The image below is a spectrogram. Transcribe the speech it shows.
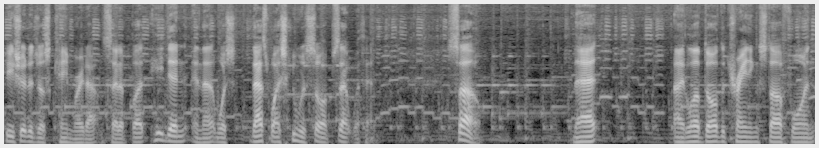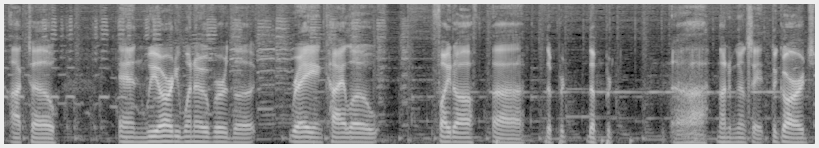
He should have just came right out and said it, but he didn't, and that was that's why she was so upset with him. So that I loved all the training stuff on Ahch-To, and we already went over the Rey and Kylo fight off uh, the the uh, not even gonna say it the guards.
